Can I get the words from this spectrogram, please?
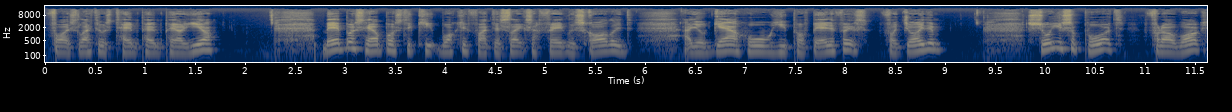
for as little as £10 per year. Members help us to keep working for a dyslexia friendly Scotland, and you'll get a whole heap of benefits for joining. Show your support for our work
